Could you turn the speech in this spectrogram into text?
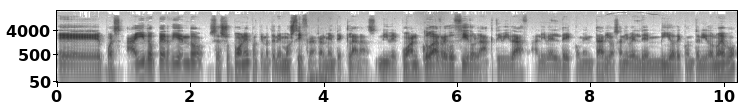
Eh, pues ha ido perdiendo, se supone, porque no tenemos cifras realmente claras, ni de cuánto ha reducido la actividad a nivel de comentarios, a nivel de envío de contenido nuevo,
